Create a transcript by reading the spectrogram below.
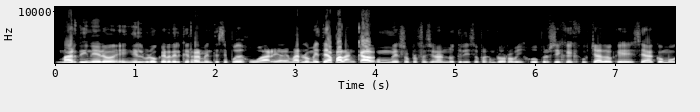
más dinero en el broker del que realmente se puede jugar y además lo mete apalancado. Como inversor profesional no utilizo, por ejemplo, Robinhood, pero sí que he escuchado que se ha como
